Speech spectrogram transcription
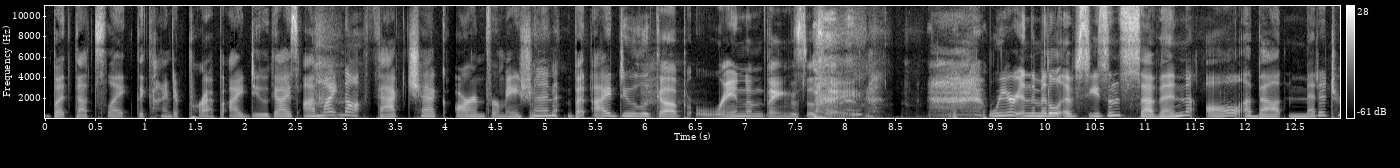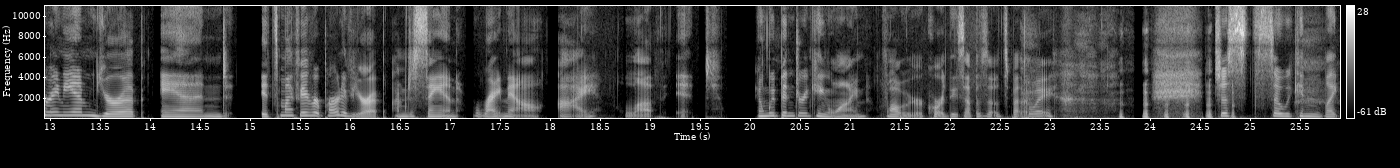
but that's like the kind of prep I do, guys. I might not fact check our information, but I do look up random things to say. We're in the middle of season seven, all about Mediterranean Europe, and it's my favorite part of Europe. I'm just saying right now, I love it. And we've been drinking wine while we record these episodes, by the way just so we can like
